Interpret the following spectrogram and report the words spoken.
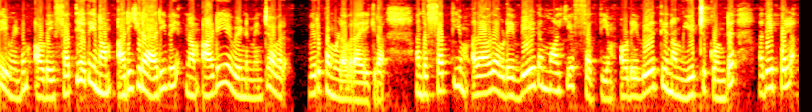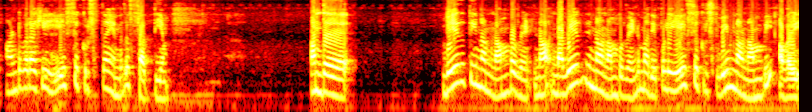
செய்ய வேண்டும்? அவருடைய சத்தியத்தை நாம் அறிகிற அறிவை நாம் அடைய வேண்டும் என்று அவர் விருப்பமுள்ளவராயிருக்கிறார். அந்த சத்தியம் அதாவது அவருடைய வேதமாகிய சத்தியம் அவருடைய வேதத்தை நாம் ஏற்றுக்கொண்டு அதே போல் ஆண்டவராகிய இயேசு கிறிஸ்து தான் சத்தியம். அந்த வேதத்தை நாம் நம்ப வேண்டும் வேதத்தை நாம் நம்ப வேண்டும் அதே போல் இயேசு கிறிஸ்துவையும் நாம் நம்பி அவரை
